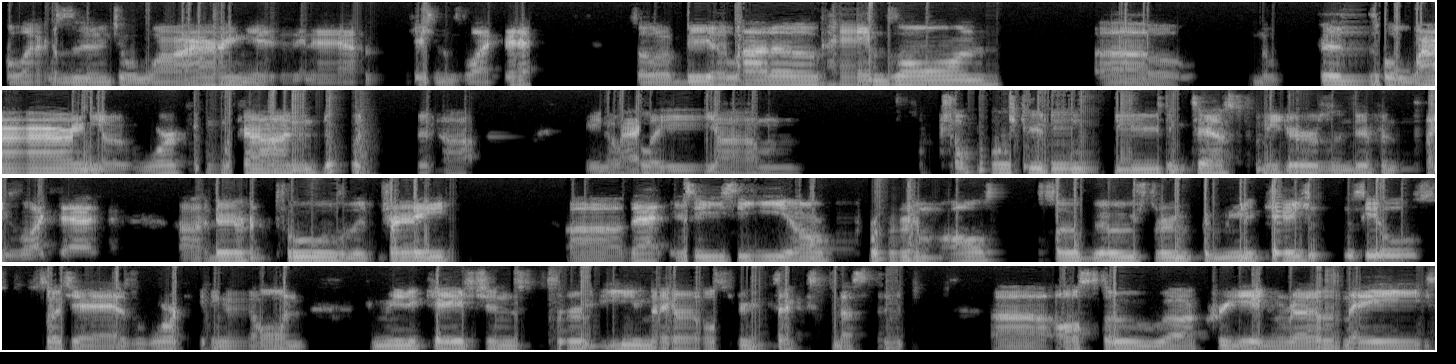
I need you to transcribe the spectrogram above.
for like residential wiring and, and applications like that. So it'll be a lot of hands-on, uh, you know, physical wiring, you know, working conduit, uh, you know, actually um, troubleshooting using test meters and different things like that, uh, different tools of the trade. Uh, that NCCER program also goes through communication skills, such as working on communications through emails, through text message, uh, also uh, creating resumes,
